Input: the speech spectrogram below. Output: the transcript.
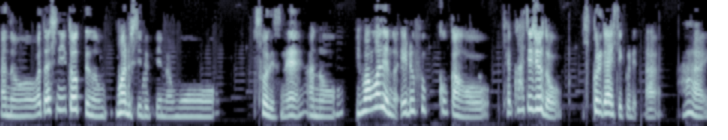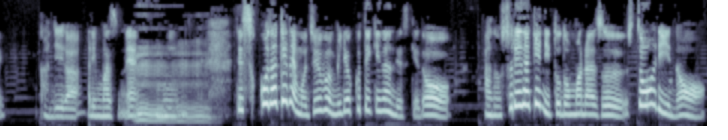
あの、私にとってのマルシルっていうのはもう、そうですね。あの、今までのエルフっ子感を180度ひっくり返してくれた、はい、感じがありますね。うん。うん。ううんん。で、そこだけでも十分魅力的なんですけど、あの、それだけにとどまらず、ストーリーの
